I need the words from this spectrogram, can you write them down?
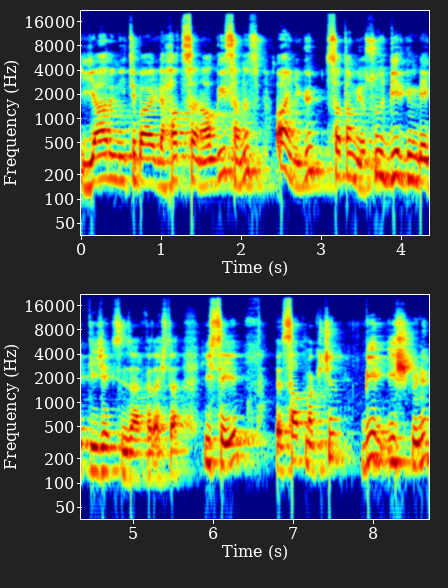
yarın itibariyle Hatsan aldıysanız aynı gün satamıyorsunuz. Bir gün bekleyeceksiniz arkadaşlar. Hisseyi e, satmak için bir iş günü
